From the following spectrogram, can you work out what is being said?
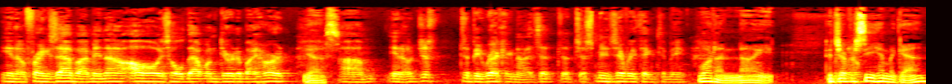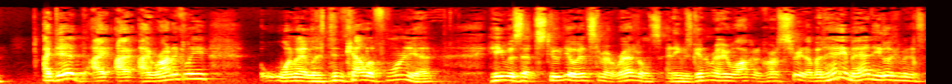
You know, Frank Zappa. I mean, I'll I'll always hold that one dear to my heart. Yes. Um, you know, just to be recognized, that, that just means everything to me. What a night. Did you ever see him again? I did. I, I ironically, when I lived in California, he was at Studio Instrument Rentals, and he was getting ready to walk across the street. I went, "Hey, man!" He looked at me and goes,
